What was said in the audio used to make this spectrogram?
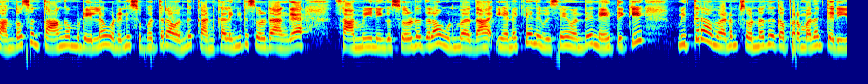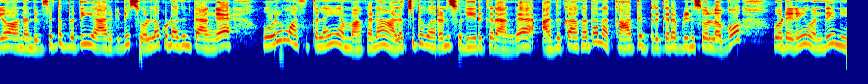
சந்தோஷம் தாங்க முடியல. உடனே சுபத்ரா வந்து கண் கலங்கிட்டு சொல்றாங்க சாமி சொல்கிறதெல்லாம் உண்மை உண்மைதான். எனக்கே அந்த விஷயம் வந்து நேற்றுக்கு மித்ரா மேடம் சொன்னதுக்கப்புறமா தான் தெரியும். ஆனால் அந்த விஷயத்தை பற்றி யாருக்கிட்டையும் சொல்லக்கூடாதுன்ட்டாங்க. ஒரு மாசத்துல என் மகனை அழைச்சிட்டு வரேன்னு சொல்லியிருக்கிறாங்க. அதுக்காக தான் நான் காத்துட்ருக்கிறேன் அப்படின்னு சொல்லவும் உடனே வந்து நீ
